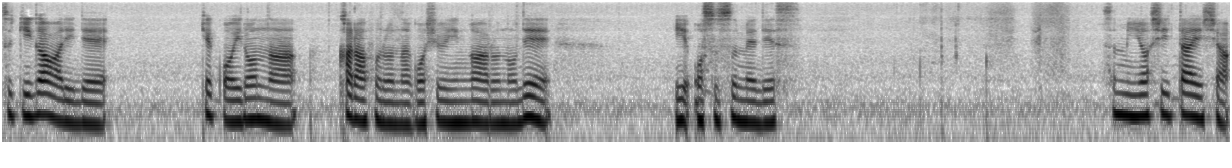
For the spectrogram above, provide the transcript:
月替わりで結構いろんなカラフルな御朱印があるのでおすすめです。住吉大社。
